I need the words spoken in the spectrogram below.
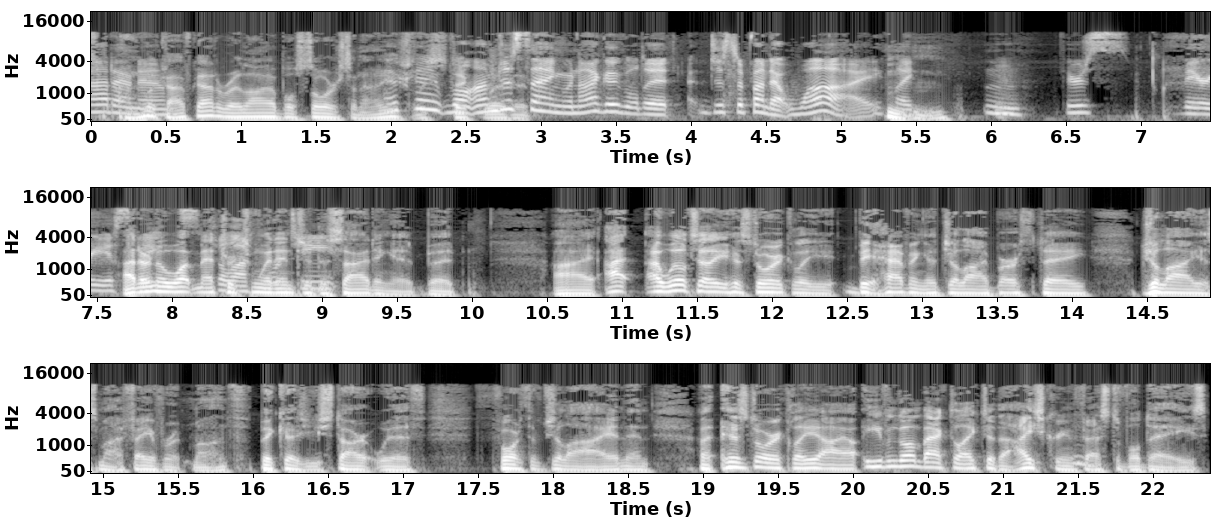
I don't Look, know. Look, I've got a reliable source, and I usually Okay, stick well, I'm with just it. saying when I googled it just to find out why, like, mm-hmm. mm, there's various. I don't know what metrics went into deciding it, but I, I, I will tell you historically, be, having a July birthday, July is my favorite month because you start with Fourth of July, and then uh, historically, I even going back to like to the ice cream festival days,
